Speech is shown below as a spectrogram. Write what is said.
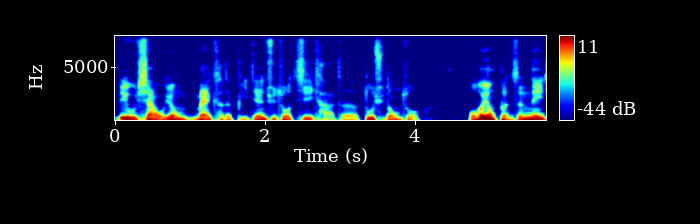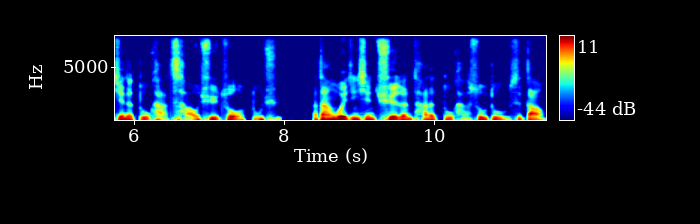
例如，像我用 Mac 的笔电去做机卡的读取动作，我会用本身内建的读卡槽去做读取。那当然，我已经先确认它的读卡速度是到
